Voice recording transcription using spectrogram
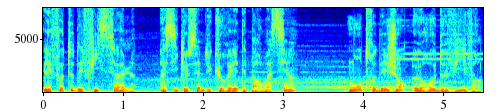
Les photos des filles seules ainsi que celle du curé et des paroissiens, montrent des gens heureux de vivre.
